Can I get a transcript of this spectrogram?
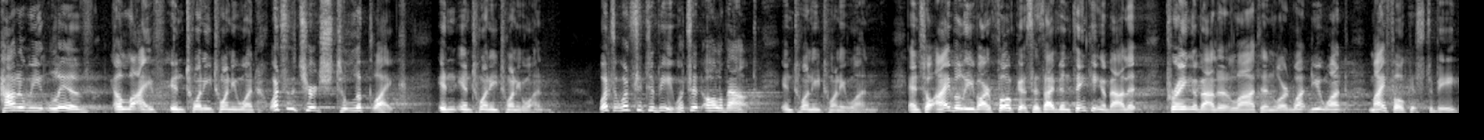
How do we live a life in 2021? What's the church to look like in, in 2021? What's, what's it to be? What's it all about in 2021? And so I believe our focus, as I've been thinking about it, praying about it a lot, and Lord, what do you want my focus to be?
